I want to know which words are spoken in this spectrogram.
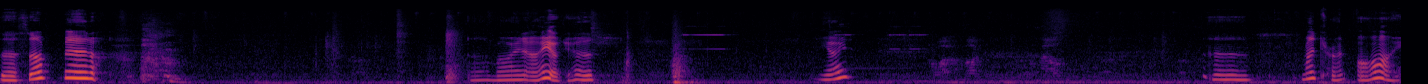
The something. Boy, I guess. Yeah. Um, my turn. I.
